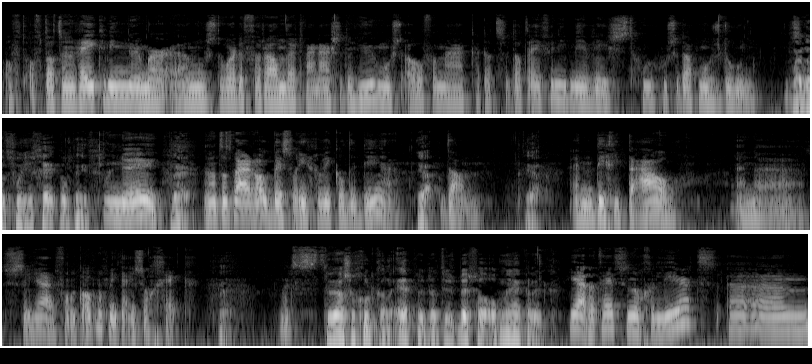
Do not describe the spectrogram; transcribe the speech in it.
of, of dat een rekeningnummer eh, moest worden veranderd waarnaar ze de huur moest overmaken. Dat ze dat even niet meer wist, hoe, hoe ze dat moest doen. Dus Maar dat vond je gek of niet? Nee, Nee. want dat waren ook best wel ingewikkelde dingen Ja, dan. ja. En digitaal. En eh, dus eh, ja, dat vond ik ook nog niet eens zo gek. Nee. Maar is- Terwijl ze goed kan appen, dat is best wel opmerkelijk. ja, dat heeft ze nog geleerd ehm,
